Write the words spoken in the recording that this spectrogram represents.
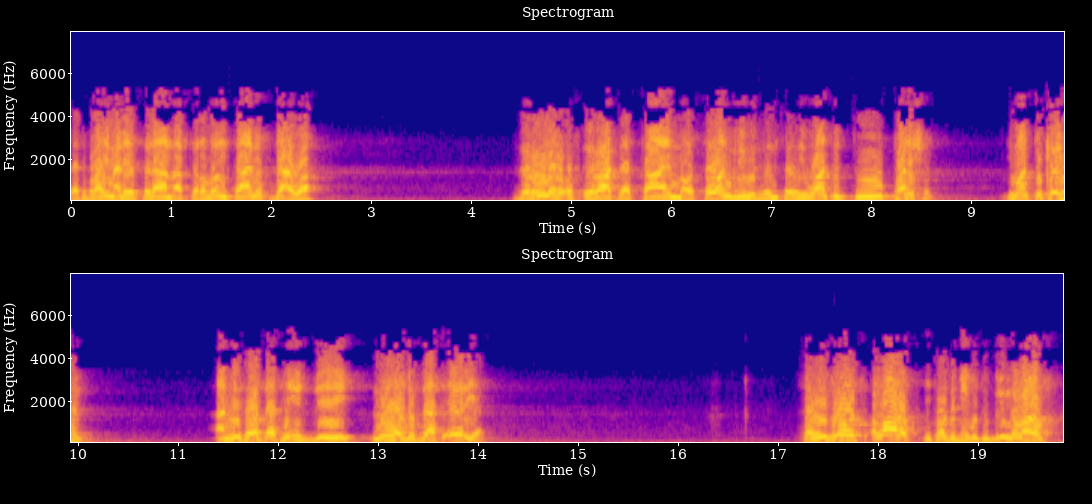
that Ibrahim alayhi salam, after a long time of da'wah, the ruler of Iraq that time was so angry with him, so he wanted to punish him. He wanted to kill him. And he thought that he is the lord of that area. So he brought a lot of, he told the people to bring a lot of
